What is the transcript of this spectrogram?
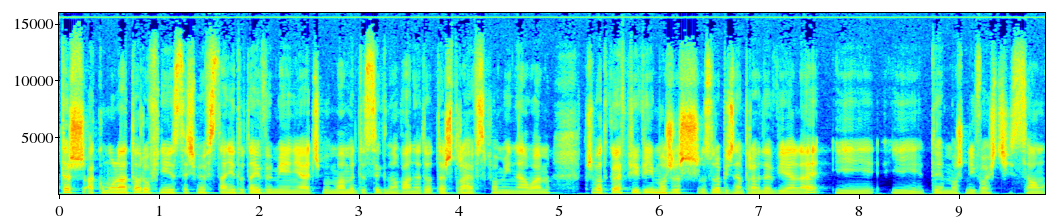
Też akumulatorów nie jesteśmy w stanie tutaj wymieniać, bo mamy desygnowane, to też trochę wspominałem. W przypadku FPV możesz zrobić naprawdę wiele i, i te możliwości są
